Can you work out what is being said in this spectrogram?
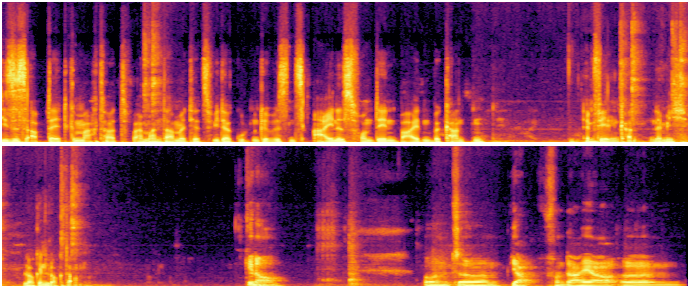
dieses Update gemacht hat, weil man damit jetzt wieder guten Gewissens eines von den beiden bekannten empfehlen kann, nämlich Login Lockdown. Genau. Und ähm, ja, von daher ähm,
